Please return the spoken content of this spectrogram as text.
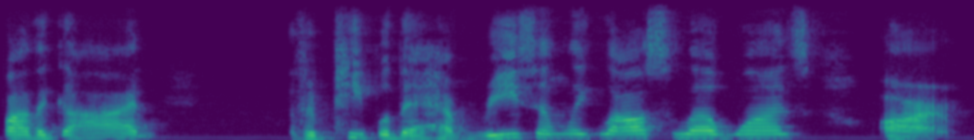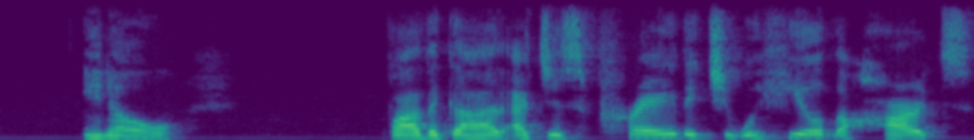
Father God, for people that have recently lost loved ones or, you know, Father God, I just pray that you will heal the hearts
